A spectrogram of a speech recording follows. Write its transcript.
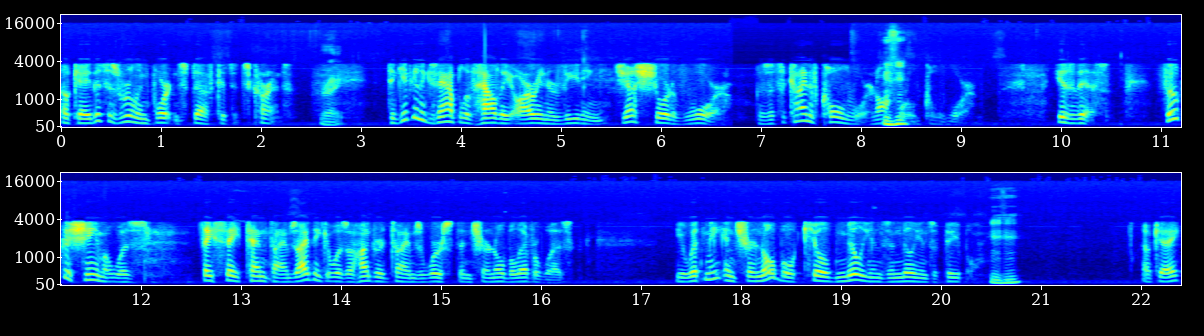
Okay, this is real important stuff because it's current. right. to give you an example of how they are intervening just short of war, because it's a kind of Cold War, an off-world Cold War, is this. Fukushima was, they say 10 times, I think it was 100 times worse than Chernobyl ever was. You with me? And Chernobyl killed millions and millions of people. Mm-hmm. Okay?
